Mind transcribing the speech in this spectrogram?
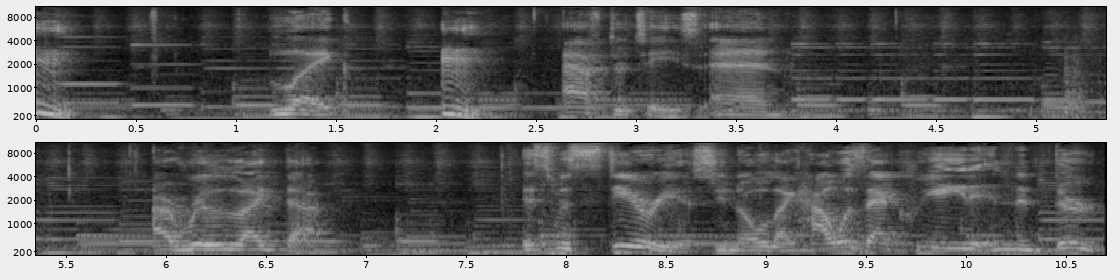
mm, like mm, aftertaste and I really like that. It's mysterious, you know, like how was that created in the dirt?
